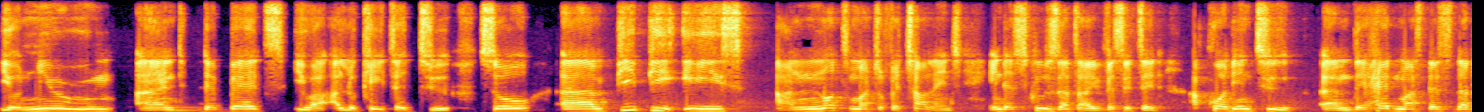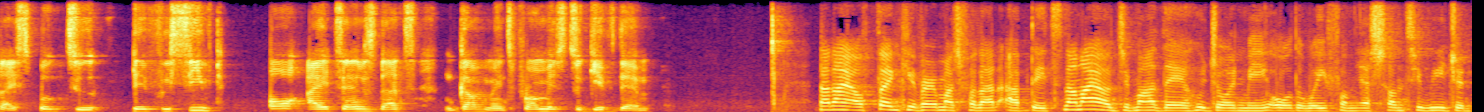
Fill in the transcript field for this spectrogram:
your new room and the beds you are allocated to. So um, PPEs are not much of a challenge in the schools that I visited. According to um, the headmasters that I spoke to, they've received all items that government promised to give them. Nanayo, thank you very much for that update. Nanayo Jima there, who joined me all the way from the Ashanti region,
